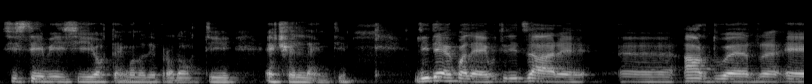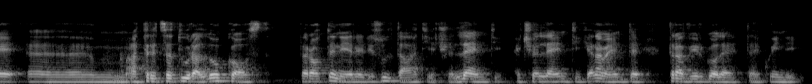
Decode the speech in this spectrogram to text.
sistemi si ottengono dei prodotti eccellenti. L'idea qual è? Utilizzare eh, hardware e ehm, attrezzatura low cost per ottenere risultati eccellenti, eccellenti chiaramente tra virgolette, quindi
